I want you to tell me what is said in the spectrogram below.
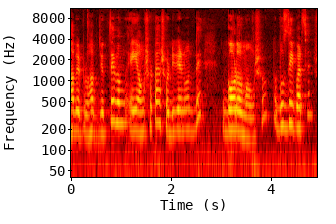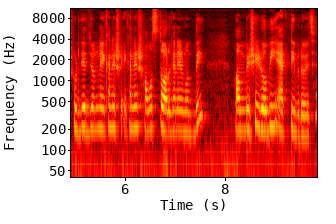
ভাবের প্রভাবযুক্ত এবং এই অংশটা শরীরের মধ্যে গরম অংশ। তো বুঝতেই পারছেন, সূর্যের জন্য এখানে এখানে সমস্ত অর্গানের মধ্যেই কম বেশি রবি অ্যাক্টিভ রয়েছে।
